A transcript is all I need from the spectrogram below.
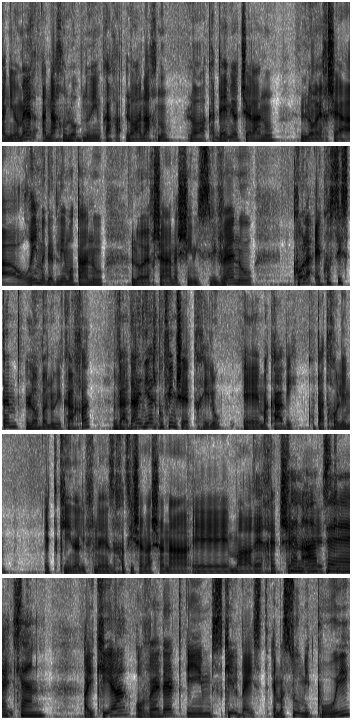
אני אומר, אנחנו לא בנויים ככה, לא אנחנו, לא האקדמיות שלנו, לא איך שההורים מגדלים אותנו, לא איך שהאנשים מסביבנו. כל ה ecosystem לא בנוי ככה, ועדיין יש גופים שהתחילו, אה, מכבי, קופת חולים, התקינה לפני איזה חצי שנה, שנה, אה, מערכת של כן, אה, אפ, skill based. כן. אייקיה עובדת עם skill based, הם עשו מיפוי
